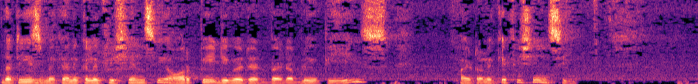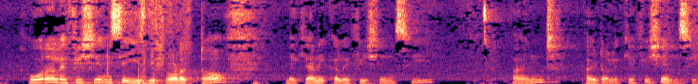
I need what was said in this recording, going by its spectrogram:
That is mechanical efficiency. RP divided by WP is hydraulic efficiency. Overall efficiency is the product of mechanical efficiency and hydraulic efficiency.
